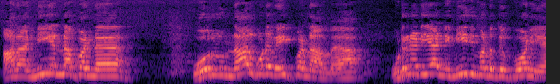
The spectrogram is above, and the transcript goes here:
ஆனா நீ என்ன பண்ண? ஒரு நாள் கூட வெயிட் பண்ணாம உடனடியா நீ நீதிமன்றத்துக்கு போனிய.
